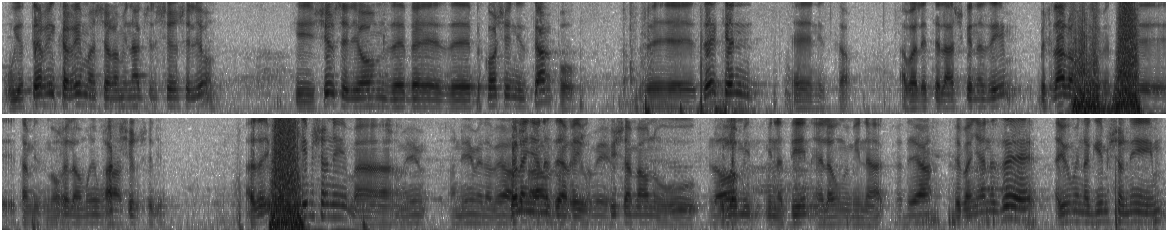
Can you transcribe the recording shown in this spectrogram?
הוא יותר עיקרי מאשר המנהג של שיר של יום. כי שיר של יום זה, זה בקושי נזכר פה, וזה כן אה, נזכר. אבל אצל האשכנזים בכלל לא אומרים את, את המזמור, אלא אומרים רק שיר של יום. אז היו מנהגים שונים. שומעים, אני מדבר כל העניין הזה הרי, כפי שאמרנו, הוא לא, הוא לא מן הדין, אלא הוא ממנהג. יודע. ובעניין הזה היו מנהגים שונים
